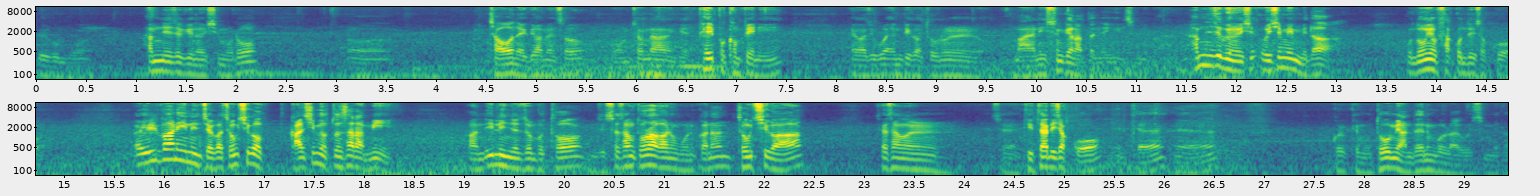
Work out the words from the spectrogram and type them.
그리고 뭐 합리적인 의심으로 어 자원 외교하면서 뭐 엄청나게 페이퍼 컴퍼니 해가지고 MB가 돈을 많이 숨겨놨다는 얘기 있습니다. 합리적인 의심, 의심입니다. 뭐 농협 사건도 있었고 일반인은 제가 정치가 관심이 없던 사람이 한 1, 2년 전부터 이제 세상 돌아가는 거 보니까는 정치가 세상을 이제 뒷다리 잡고 이렇게 예. 그렇게 뭐 도움이 안 되는 걸로 알고 있습니다.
